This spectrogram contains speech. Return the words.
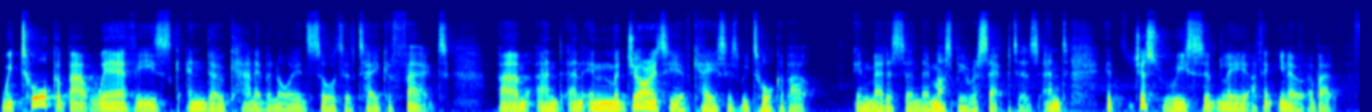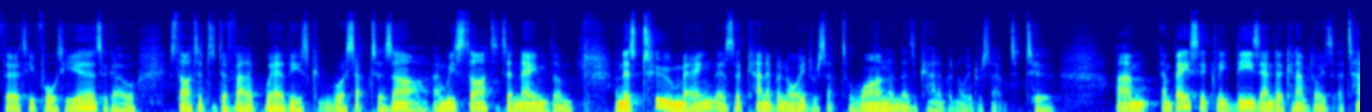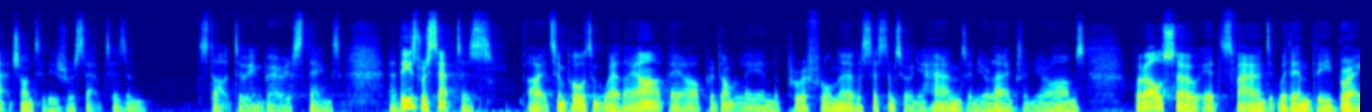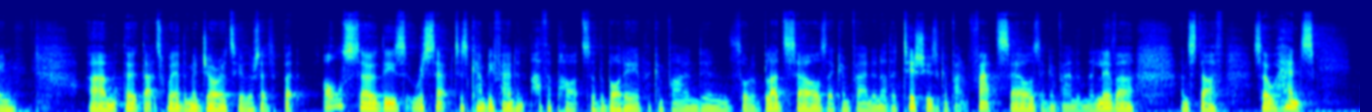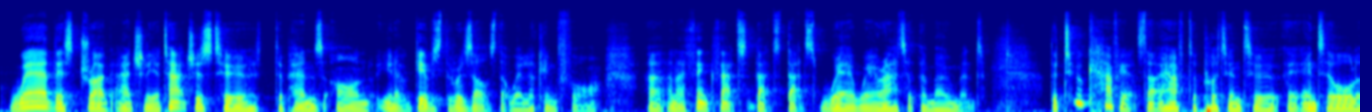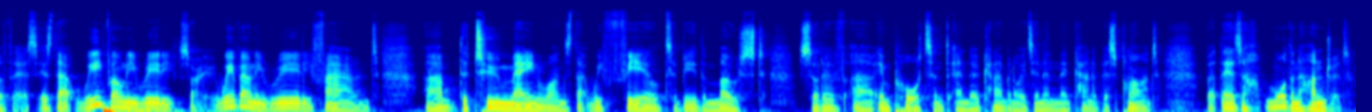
we talk about where these endocannabinoids sort of take effect. Um, and and in majority of cases, we talk about in medicine there must be receptors. And it just recently i think you know about 30 40 years ago started to develop where these receptors are. And we started to name them. And there's two main. There's a cannabinoid receptor 1 and there's a cannabinoid receptor 2 um, and basically these endocannabinoids attach onto these receptors and start doing various things. Now these receptors uh, it's important where they are. They are predominantly in the peripheral nervous system, so in your hands in your legs in your arms, but also it's found within the brain. Um, that's where the majority of the receptors. But also, these receptors can be found in other parts of the body. They can find in sort of blood cells. They can find in other tissues. They can find fat cells. They can find in the liver and stuff. So, hence, where this drug actually attaches to depends on you know gives the results that we're looking for uh, and I think that's that's that's where we're at at the moment. The two caveats that I have to put into into all of this is that we've only really sorry we've only really found um, the two main ones that we feel to be the most sort of uh, important endocannabinoids in, in the cannabis plant, but there's a, more than hundred.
